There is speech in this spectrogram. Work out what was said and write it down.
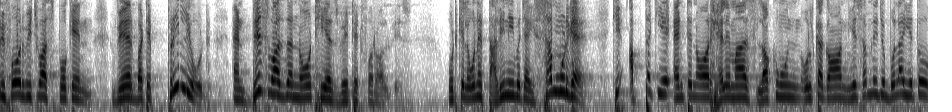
before which was spoken were but a prelude and this was the note he has waited for always उठ के लोगों ने ताली नहीं बजाई, सब मुड़ गए कि अब तक ये एंटेनोर हेलेमस लॉकून उल्कागॉन ये सबने जो बोला, ये तो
